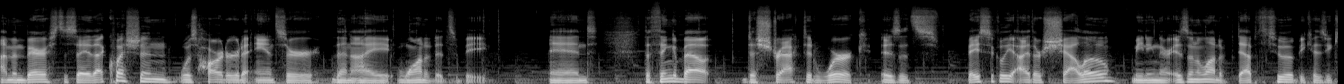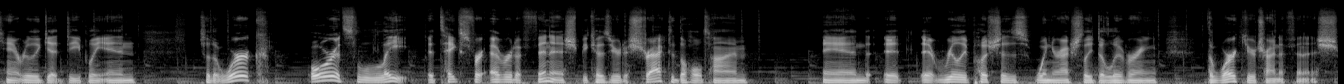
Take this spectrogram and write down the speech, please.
I'm embarrassed to say that question was harder to answer than I wanted it to be. And the thing about distracted work is it's basically either shallow, meaning there isn't a lot of depth to it because you can't really get deeply in to the work, or it's late. It takes forever to finish because you're distracted the whole time and it it really pushes when you're actually delivering the work you're trying to finish.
